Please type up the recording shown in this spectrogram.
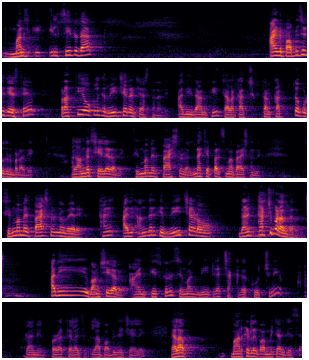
మనిషి ఇల్ సీ టు దాట్ ఆయన పబ్లిసిటీ చేస్తే ప్రతి ఒక్కరికి రీచ్ అయినట్టు చేస్తారు అది. అది దానికి చాలా ఖర్చు తన ఖర్చుతో కూడుకుని పని అది. అది అందరు చేయలేరు అది. సినిమా మీద ప్యాషన్ ఉండాలి. ఇందాక చెప్పారు సినిమా ప్యాషన్ అని. సినిమా మీద ప్యాషన్ ఉండడం వేరే. కానీ అది అందరికీ రీచ్ అవ్వడం దానికి ఖర్చు పడాలి అది వంశీ గారు ఆయన తీసుకుని సినిమా నీట్గా చక్కగా కూర్చుని దాని ప్రోడక్ట్ ఎలా ఎలా పబ్లిసిటీ చేయాలి ఎలా మార్కెట్లోకి పంపించాలి చేస్తే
